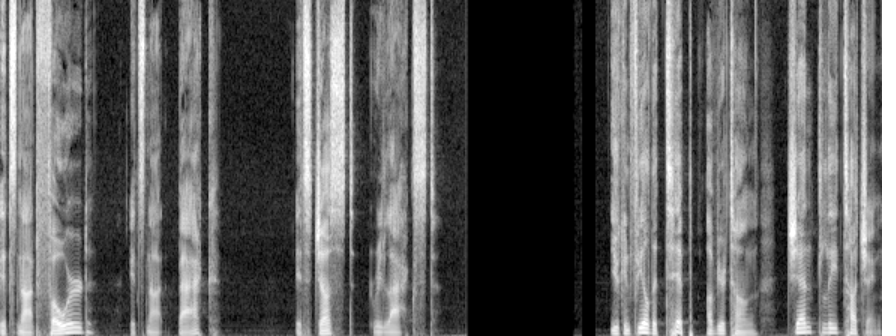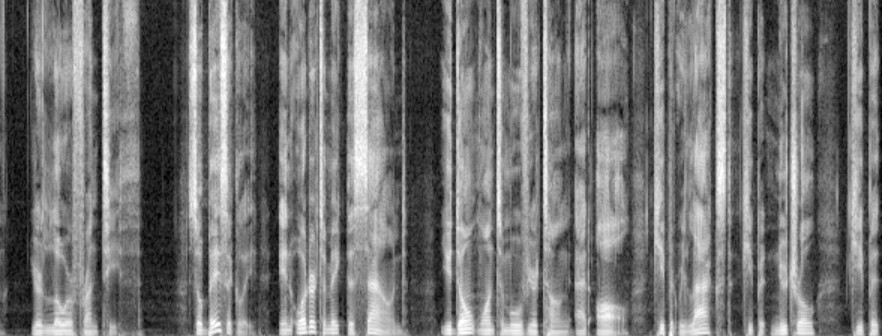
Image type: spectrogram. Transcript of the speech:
It's not forward, it's not back, it's just relaxed. You can feel the tip of your tongue gently touching your lower front teeth. So basically, in order to make this sound, you don't want to move your tongue at all. Keep it relaxed, keep it neutral, keep it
